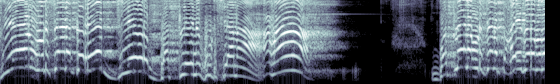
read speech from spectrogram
ದೇವ್ರ ಹುಡ್ಸ್ಯಾನ ಕರೆ ದೇವ್ರ ಬತ್ಲೇನ ಹುಡ್ಸ್ಯಾನ. ಆಹಾ. ಬತ್ಲೇನ ಹುಡ್ಸ್ಯಾನ ತಾಯಿ ಗರ್ಭದ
